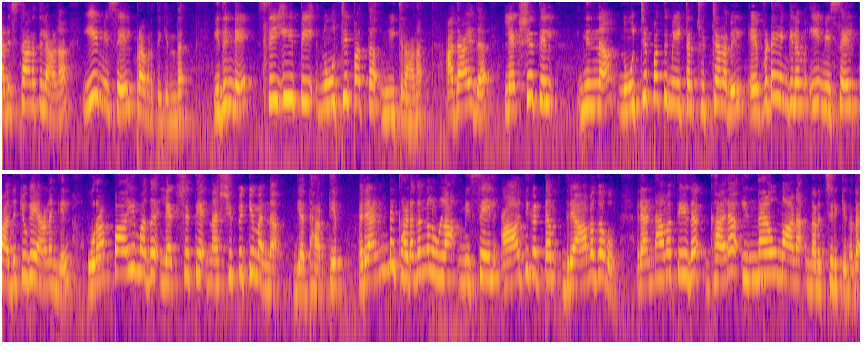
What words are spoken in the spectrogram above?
അടിസ്ഥാനത്തിലാണ് ഈ മിസൈൽ പ്രവർത്തിക്കുന്നത്. ഇതിന്റെ സിഇ പി മീറ്റർ ആണ് അതായത് ലക്ഷ്യത്തിൽ നിന്ന് നൂറ്റിപ്പത്ത് മീറ്റർ ചുറ്റളവിൽ എവിടെയെങ്കിലും ഈ മിസൈൽ പതിക്കുകയാണെങ്കിൽ ഉറപ്പായും അത് ലക്ഷ്യത്തെ നശിപ്പിക്കുമെന്ന് യഥാർത്ഥ്യം. രണ്ട് ഘടകങ്ങളുള്ള മിസൈൽ ആദ്യഘട്ടം ദ്രാവകവും രണ്ടാമത്തേത് ഖര ഇന്ധനവുമാണ് നിറച്ചിരിക്കുന്നത്.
